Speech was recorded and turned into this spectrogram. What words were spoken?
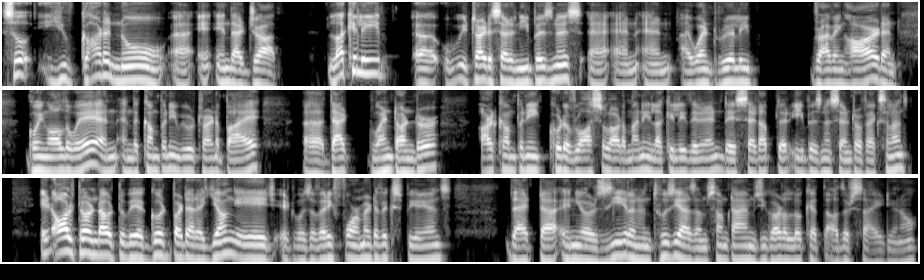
So you've got to know uh, in, in that job. Luckily, uh, we tried to set an e-business, uh, and and I went really driving hard and going all the way, and and the company we were trying to buy uh, that went under our company could have lost a lot of money. Luckily, they didn't. They set up their e-business center of excellence. It all turned out to be a good, but at a young age, it was a very formative experience. That uh, in your zeal and enthusiasm, sometimes you got to look at the other side, you know,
